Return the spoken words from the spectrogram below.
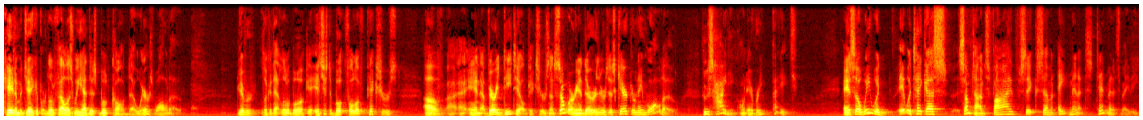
Caleb and Jacob were little fellows, we had this book called uh, Where's Waldo? you ever look at that little book? It's just a book full of pictures of uh, and uh, very detailed pictures. And somewhere in there, there's this character named Waldo, who's hiding on every page. And so we would, it would take us sometimes five, six, seven, eight minutes, ten minutes maybe,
